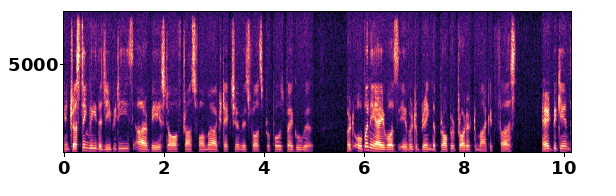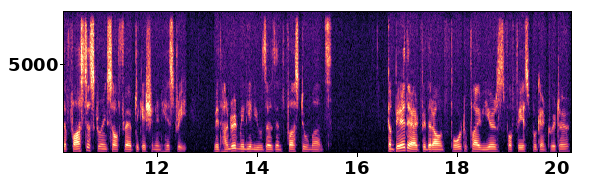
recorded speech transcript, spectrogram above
Interestingly, the GPTs are based off transformer architecture which was proposed by Google. But OpenAI was able to bring the proper product to market first, and it became the fastest growing software application in history, with 100 million users in first two months. Compare that with around 4 to 5 years for Facebook and Twitter,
